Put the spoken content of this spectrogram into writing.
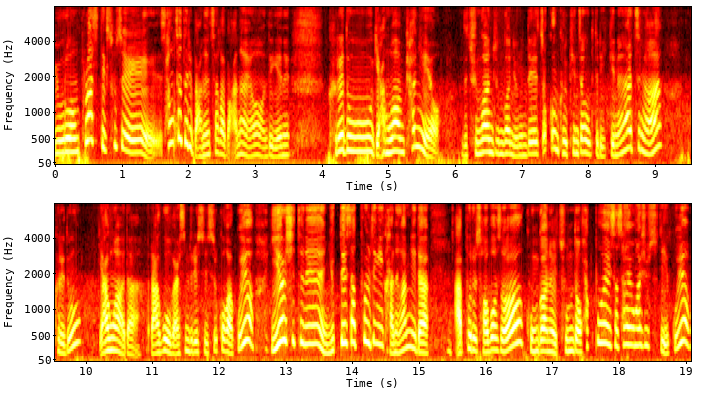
이런 플라스틱 소재의 상처들이 많은 차가 많아요. 근데 얘는 그래도 양호한 편이에요. 근데 중간중간 이런데 조금 긁힌 자국들이 있기는 하지만 그래도 양호하다라고 말씀드릴 수 있을 것 같고요. 2열 시트는 6대4 폴딩이 가능합니다. 앞으로 접어서 공간을 좀 더 확보해서 사용하실 수도 있고요.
